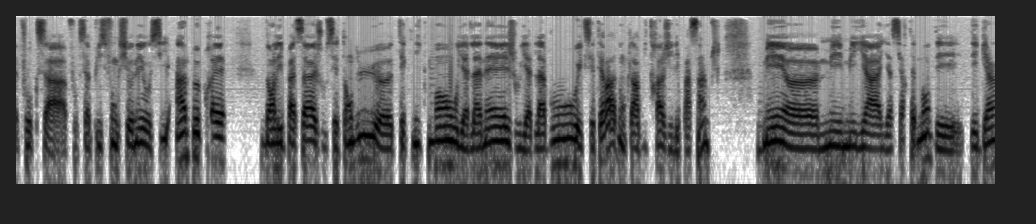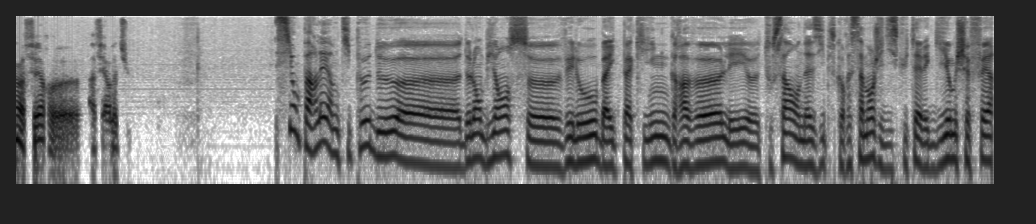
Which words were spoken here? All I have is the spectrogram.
il faut que ça, faut que ça puisse fonctionner aussi à peu près dans les passages où c'est tendu euh, techniquement, où il y a de la neige, où il y a de la boue, etc. Donc l'arbitrage, il est pas simple, mais euh, mais mais il y a, il y a certainement des, des gains à faire euh, à faire là-dessus. Si on parlait un petit peu de, euh, de l'ambiance euh, vélo, bikepacking, gravel et euh, tout ça en Asie, parce que récemment j'ai discuté avec Guillaume Schaeffer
